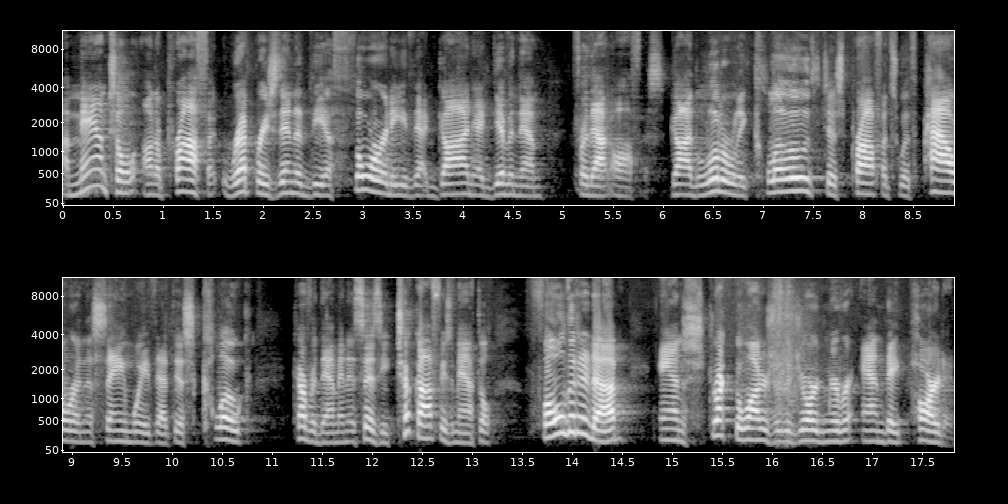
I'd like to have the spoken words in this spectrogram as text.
A mantle on a prophet represented the authority that God had given them for that office. God literally clothed his prophets with power in the same way that this cloak covered them. And it says he took off his mantle, folded it up, and struck the waters of the Jordan River, and they parted.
